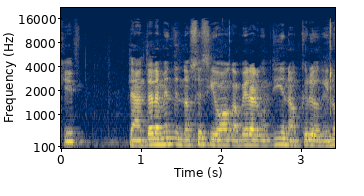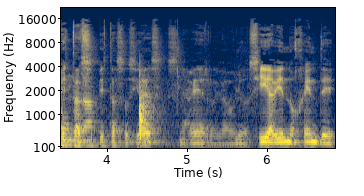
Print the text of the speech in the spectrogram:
que lamentablemente no sé si vamos a cambiar algún día, no creo que nunca. esta, esta sociedad es, es una verga boludo sigue habiendo gente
